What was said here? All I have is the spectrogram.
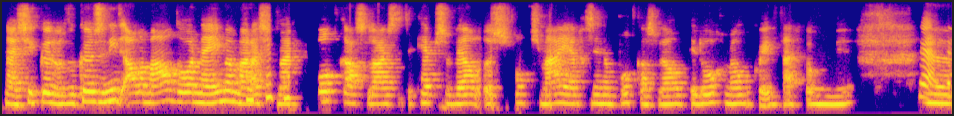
nou, je kunt, we kunnen ze niet allemaal doornemen, maar als je mijn podcast luistert, ik heb ze wel eens volgens mij ergens in een podcast wel een keer doorgenomen. Ik weet het eigenlijk ook niet meer. Ja.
